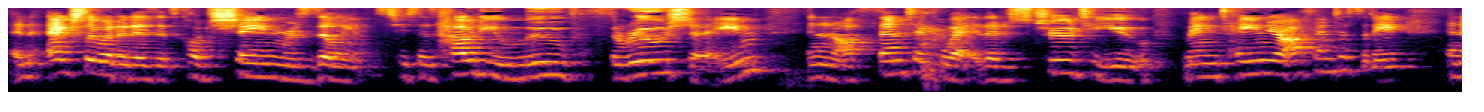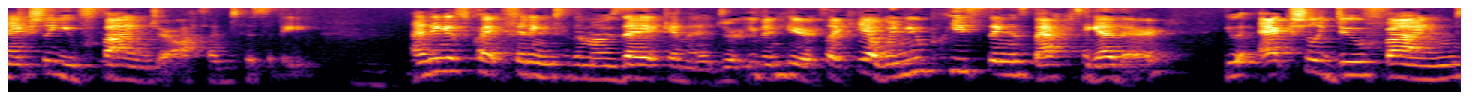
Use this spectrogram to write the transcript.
And actually, what it is, it's called shame resilience. She says, How do you move through shame in an authentic way that is true to you, maintain your authenticity, and actually you find your authenticity. I think it's quite fitting to the mosaic image, or even here, it's like, yeah, when you piece things back together, you actually do find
